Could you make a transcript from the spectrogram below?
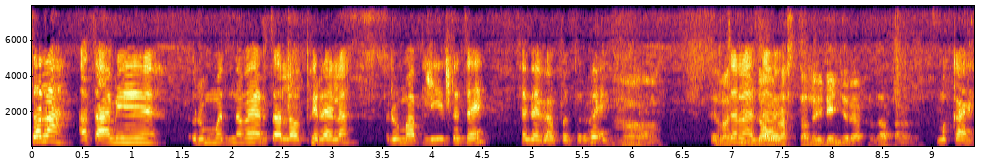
चला आता आम्ही रूम मधनं बाहेर चाललो फिरायला. रूम आपली इथंच आहे संध्याकाळ पत्र होय? हा. तर चला जाऊया. जाऊ रस्ता लय डेंजर आहे आपला जाताना. मग काय?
